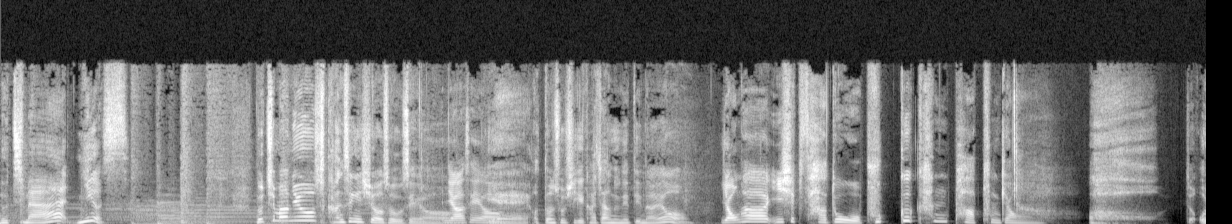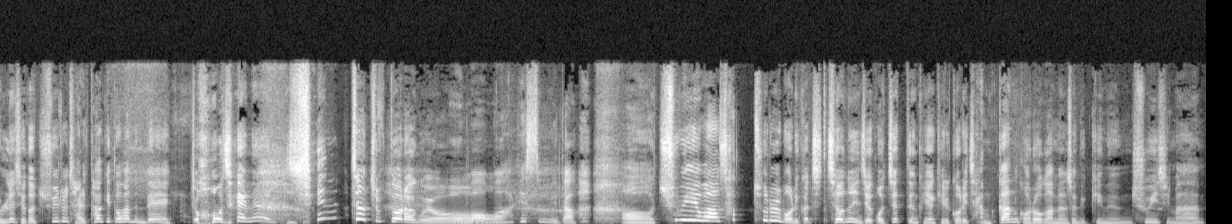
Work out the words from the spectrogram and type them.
놓치마 뉴스. 놓치마 뉴스 강승희 씨 어서 오세요. 안녕하세요. 예, 어떤 소식이 가장 눈에 띄나요? 영하 24도 북극 한파 풍경. 어, 원래 제가 추위를 잘 타기도 하는데 어제는 진짜 춥더라고요. 어마어마했습니다. 어, 추위와 사투를 벌이니까 저는 이제 어쨌든 그냥 길거리 잠깐 걸어가면서 느끼는 추위지만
